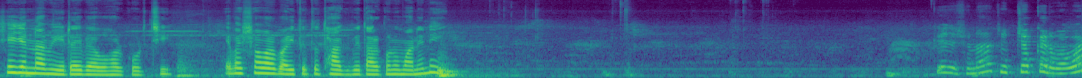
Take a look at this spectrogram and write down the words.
সেই জন্য আমি এটাই ব্যবহার করছি। এবার সবার বাড়িতে তো থাকবে, তার কোনো মানে নেই। কে শোনা চুপচাপ কেন বাবা?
